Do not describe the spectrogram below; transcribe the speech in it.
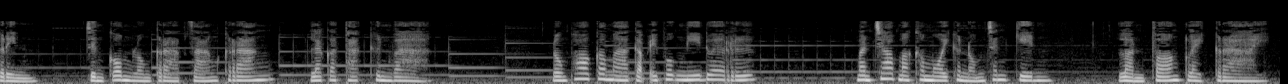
กลิ่น จึงก้มลงกราบสามครั้ง แล้วก็ทักขึ้นว่า หลวงพ่อก็มากับไอ้พวกนี้ด้วยหรือ มันชอบมาขโมยขนมฉันกิน หล่อนฟ้องไกลๆ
